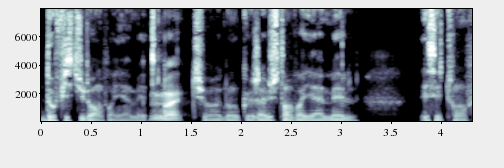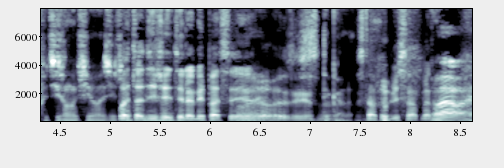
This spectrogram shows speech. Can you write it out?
d'office, tu dois envoyer un mail. Ouais. Tu vois, donc, euh, j'avais juste envoyé un mail. Et c'est tout, en fait. Ils ont dit, vas-y. Ouais, t'as dit, j'ai été l'année passée, Ouais, euh, c'est- c'était un peu plus simple maintenant. Ouais, ouais.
